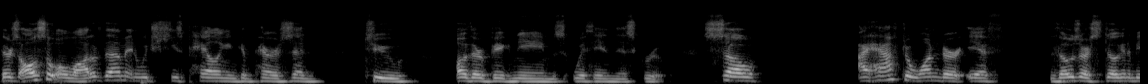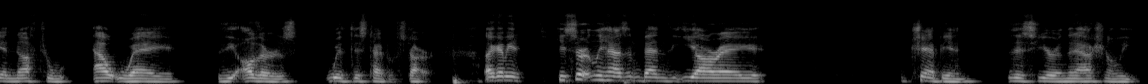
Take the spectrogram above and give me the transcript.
there's also a lot of them in which he's paling in comparison to other big names within this group. So I have to wonder if those are still going to be enough to outweigh the others with this type of start. Like, I mean, he certainly hasn't been the ERA champion this year in the National League.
